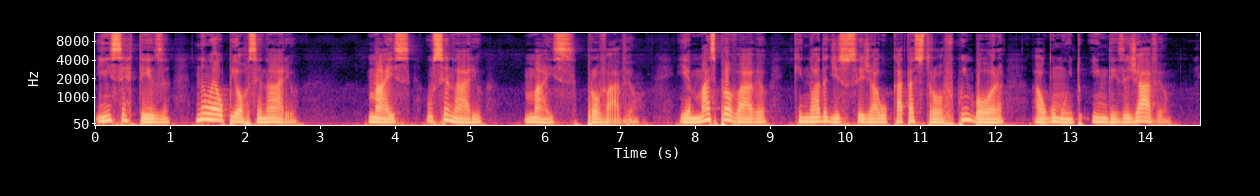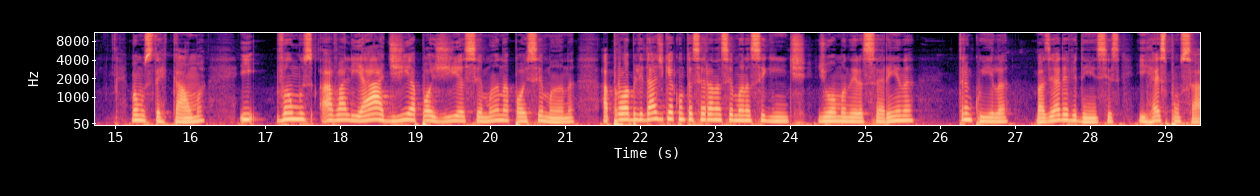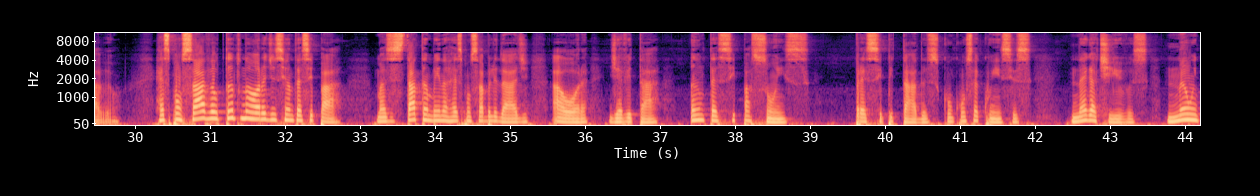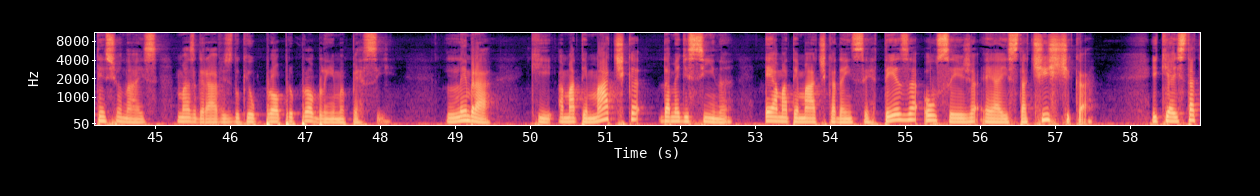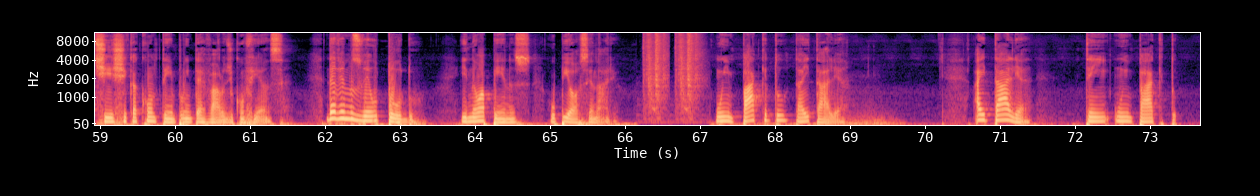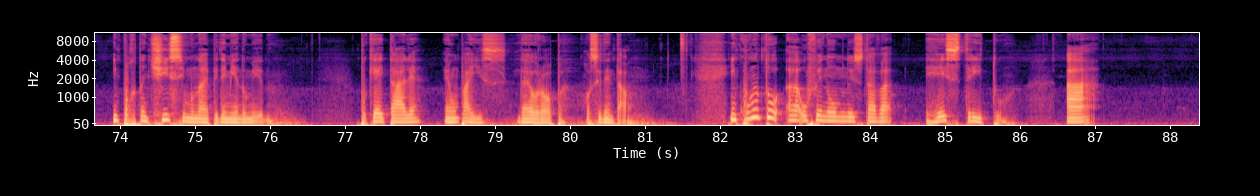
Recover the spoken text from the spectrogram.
E incerteza não é o pior cenário, mas o cenário mais provável. E é mais provável que nada disso seja algo catastrófico, embora algo muito indesejável. Vamos ter calma e vamos avaliar dia após dia, semana após semana, a probabilidade que acontecerá na semana seguinte de uma maneira serena, tranquila, baseada em evidências e responsável. Responsável tanto na hora de se antecipar, mas está também na responsabilidade a hora de evitar antecipações precipitadas com consequências negativas, não intencionais, mas graves do que o próprio problema per si. Lembrar que a matemática da medicina é a matemática da incerteza, ou seja, é a estatística, e que a estatística contempla o intervalo de confiança. Devemos ver o todo e não apenas o pior cenário. O impacto da Itália. A Itália tem um impacto importantíssimo na epidemia do medo, porque a Itália é um país da Europa Ocidental. Enquanto uh, o fenômeno estava restrito a,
